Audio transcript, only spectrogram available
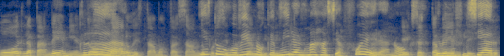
por la pandemia. En todos lados estamos pasando. Y estos gobiernos que miran más hacia afuera, ¿no? Exactamente. De beneficiar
